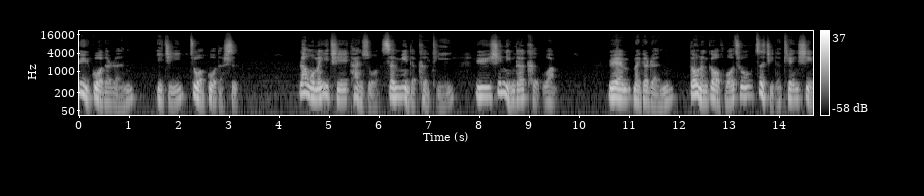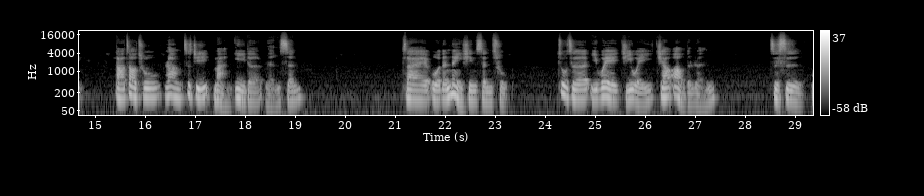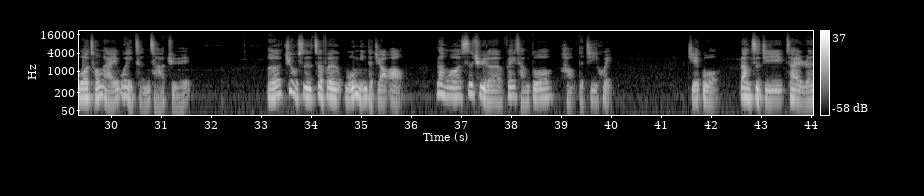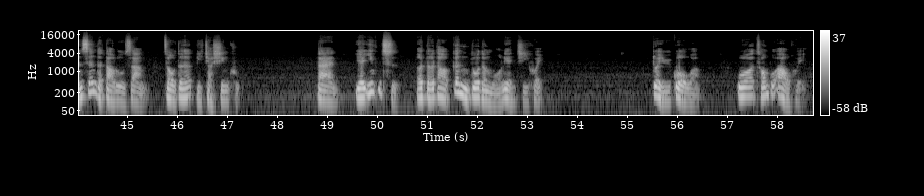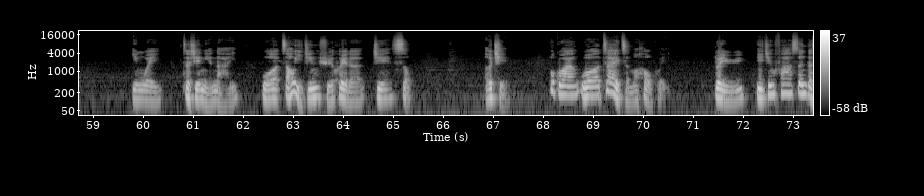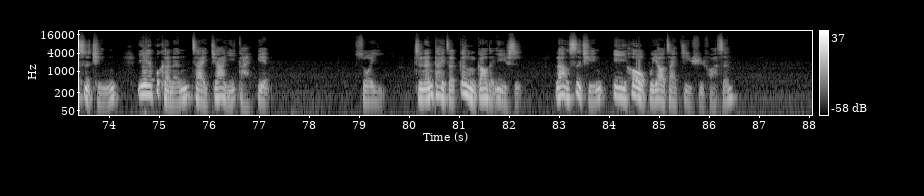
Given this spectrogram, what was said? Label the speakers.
Speaker 1: 遇过的人以及做过的事，让我们一起探索生命的课题与心灵的渴望。愿每个人都能够活出自己的天性，打造出让自己满意的人生。在我的内心深处，住着一位极为骄傲的人，只是我从来未曾察觉。而就是这份无名的骄傲，让我失去了非常多好的机会，结果让自己在人生的道路上走得比较辛苦，但也因此而得到更多的磨练机会。对于过往，我从不懊悔，因为这些年来，我早已经学会了接受。而且，不管我再怎么后悔，对于已经发生的事情，也不可能再加以改变。所以，只能带着更高的意识。让事情以后不要再继续发生。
